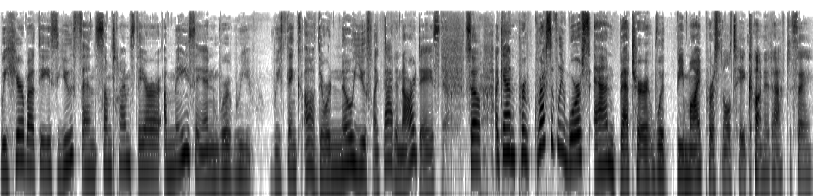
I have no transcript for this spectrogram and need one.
we hear about these youth, and sometimes they are amazing, and we're, we. We think, oh, there were no youth like that in our days. Yeah. So again, progressively worse and better would be my personal take on it. I have to say.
